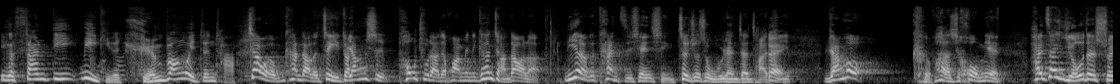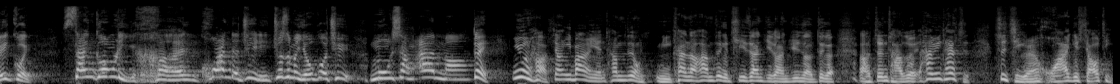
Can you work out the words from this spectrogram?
一个三 D 立体的全方位侦查。下午我们看到了这一段央视抛出来的画面，你刚刚讲到了，你要有个探子先行，这就是无人侦察机。然后可怕的是后面还在游的水鬼。三公里很宽的距离，就这么游过去摸上岸吗？对，因为哈，像一般而言，他们这种你看到他们这个七三集团军的这个啊侦察队，他们一开始是几个人划一个小艇，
